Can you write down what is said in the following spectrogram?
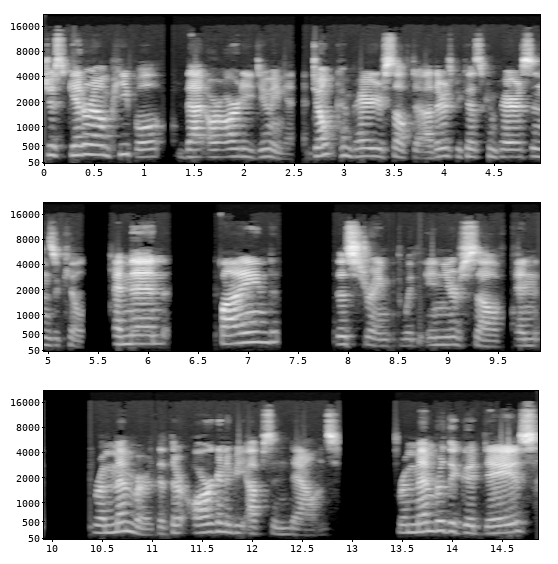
Just get around people that are already doing it. Don't compare yourself to others because comparison's a killer. And then find the strength within yourself and remember that there are going to be ups and downs. Remember the good days.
